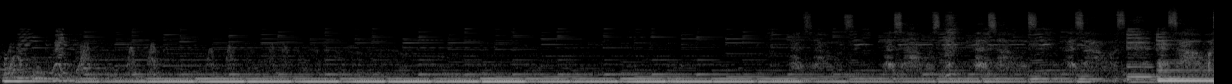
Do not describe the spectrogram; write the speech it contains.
As hours, as hours, as hours, as hours,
